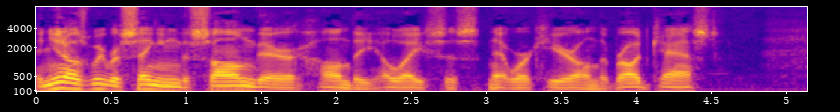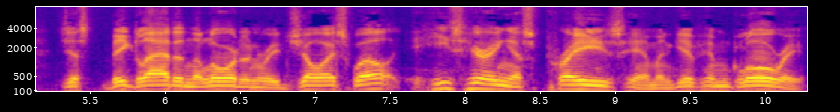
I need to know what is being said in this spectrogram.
And you know, as we were singing the song there on the Oasis network here on the broadcast, just be glad in the Lord and rejoice. Well, He's hearing us praise Him and give Him glory.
